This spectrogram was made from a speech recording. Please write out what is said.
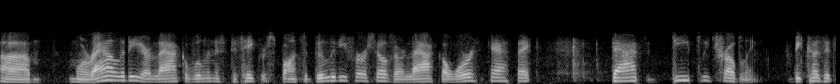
um, morality, our lack of willingness to take responsibility for ourselves, our lack of work ethic, that's deeply troubling because it's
